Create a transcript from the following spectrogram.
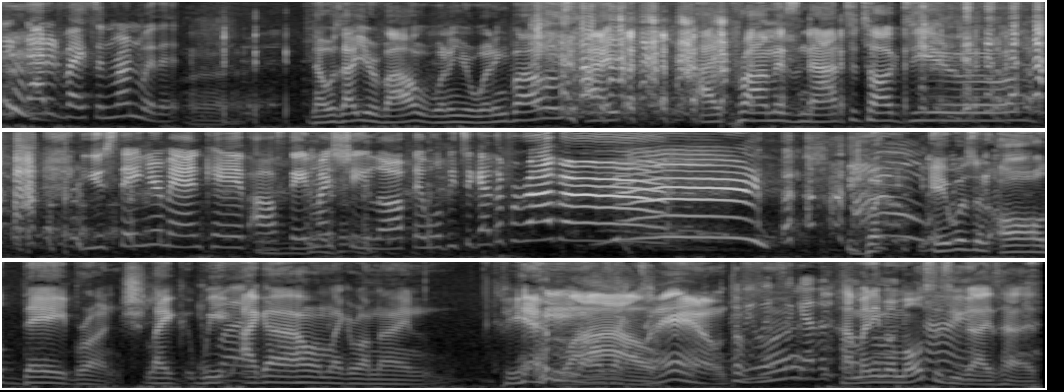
Take that advice and run with it. That was that your vow? One of your wedding vows? I I promise not to talk to you. You stay in your man cave. I'll stay in my she loft, and we'll be together forever. But it was an all day brunch. Like we. I got home like around nine p.m. I was Wow. like, damn, what the We fuck? were together. How many long mimosas you guys had?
